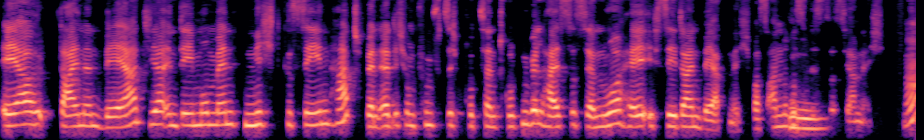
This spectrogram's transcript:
er deinen Wert ja in dem Moment nicht gesehen hat. Wenn er dich um 50 Prozent drücken will, heißt es ja nur, hey, ich sehe deinen Wert nicht. Was anderes mhm. ist das ja nicht. Ne?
